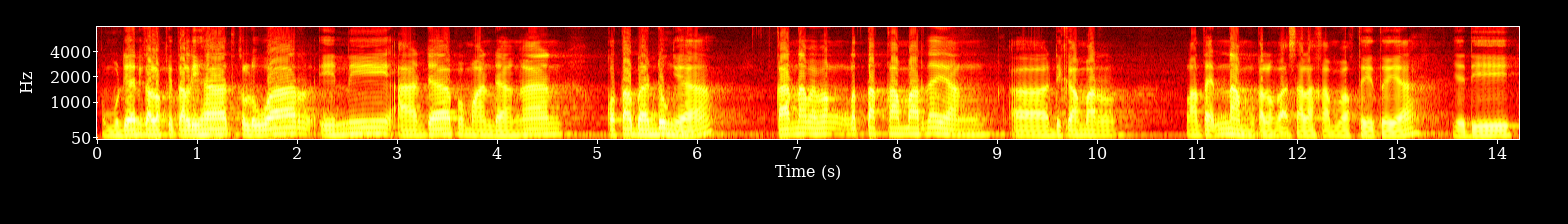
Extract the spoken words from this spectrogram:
Kemudian kalau kita lihat keluar ini ada pemandangan kota Bandung ya. Karena memang letak kamarnya yang uh, di kamar lantai 6 kalau nggak salah kami waktu itu ya. Jadi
